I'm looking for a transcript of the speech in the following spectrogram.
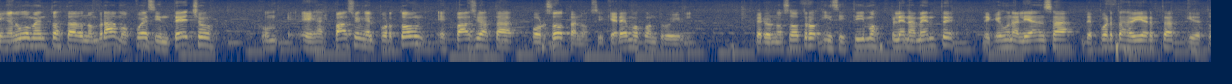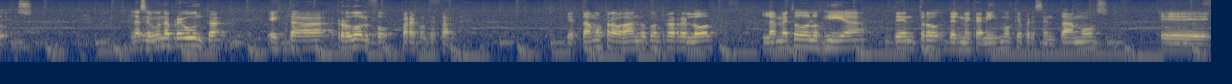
en algún momento hasta nombramos, pues sin techo, con espacio en el portón, espacio hasta por sótano, si queremos construirla. Pero nosotros insistimos plenamente de que es una alianza de puertas abiertas y de todos. La segunda pregunta está Rodolfo para contestarla. Estamos trabajando contra el reloj la metodología dentro del mecanismo que presentamos eh,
